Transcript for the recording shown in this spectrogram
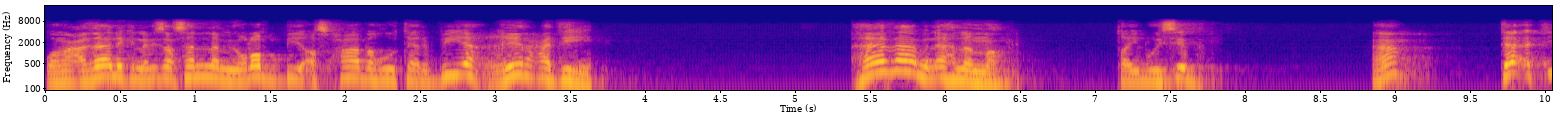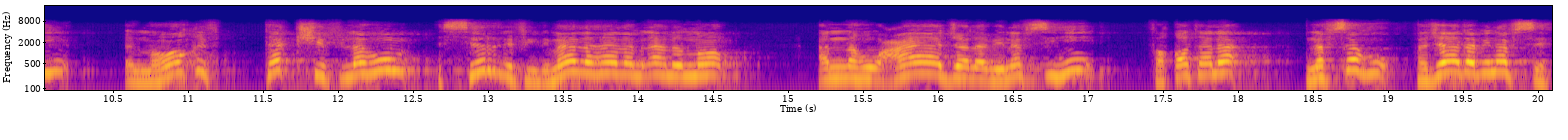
ومع ذلك النبي صلى الله عليه وسلم يربي أصحابه تربية غير عادية. هذا من أهل النار. طيب ويسيبهم ها؟ تأتي المواقف تكشف لهم السر في لماذا هذا من أهل النار؟ أنه عاجل بنفسه فقتل نفسه فجاد بنفسه.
